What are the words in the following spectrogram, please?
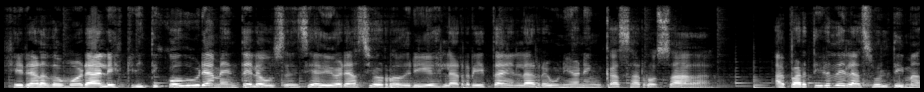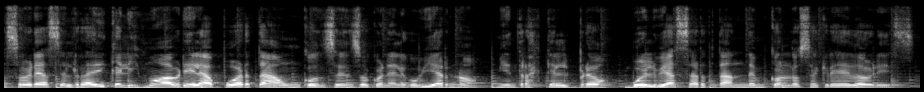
Gerardo Morales criticó duramente la ausencia de Horacio Rodríguez Larreta en la reunión en Casa Rosada. A partir de las últimas horas, el radicalismo abre la puerta a un consenso con el gobierno, mientras que el PRO vuelve a hacer tándem con los acreedores.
